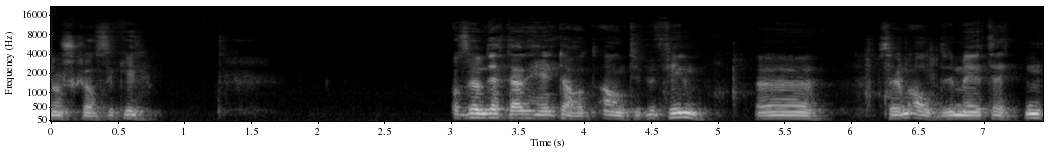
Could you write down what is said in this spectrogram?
norsk klassiker. Og selv om dette er en helt annen, annen type film eh, Selv om 'Aldri mer 13'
